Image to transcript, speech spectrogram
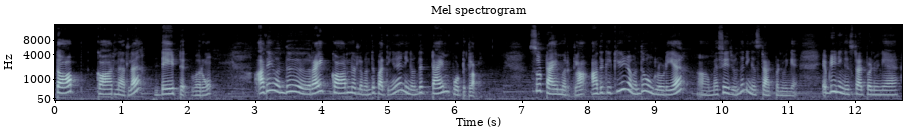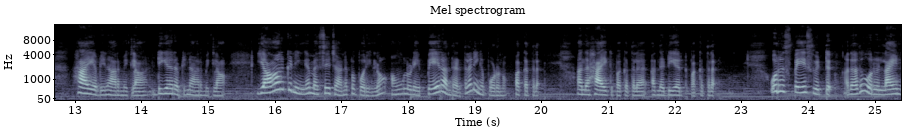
டாப் கார்னரில் டேட்டு வரும். அதே வந்து ரைட் கார்னரில் வந்து பார்த்திங்கன்னா நீங்கள் வந்து டைம் போட்டுக்கலாம். ஸோ டைம் இருக்கலாம். அதுக்கு கீழே வந்து உங்களுடைய மெசேஜ் வந்து நீங்கள் ஸ்டார்ட் பண்ணுவீங்க. எப்படி நீங்கள் ஸ்டார்ட் பண்ணுவீங்க? ஹாய் அப்படின்னு ஆரம்பிக்கலாம். டியர் அப்படின்னு ஆரம்பிக்கலாம். யாருக்கு நீங்கள் மெசேஜ் அனுப்ப போகிறீங்களோ அவங்களுடைய பேர் அந்த இடத்துல நீங்கள் போடணும் பக்கத்தில். அந்த ஹாய்க்கு பக்கத்தில் அந்த டியருக்கு பக்கத்தில். ஒரு ஸ்பேஸ் விட்டு அதாவது ஒரு லைன்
